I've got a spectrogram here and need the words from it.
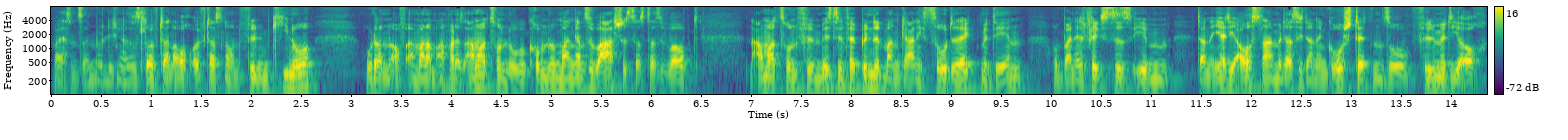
meistens ermöglichen. Also es läuft dann auch öfters noch ein Film im Kino, wo dann auf einmal am Anfang das Amazon-Logo kommt und man ganz überrascht ist, dass das überhaupt ein Amazon-Film ist, den verbindet man gar nicht so direkt mit denen. Und bei Netflix ist es eben dann eher die Ausnahme, dass sie dann in Großstädten so Filme, die auch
